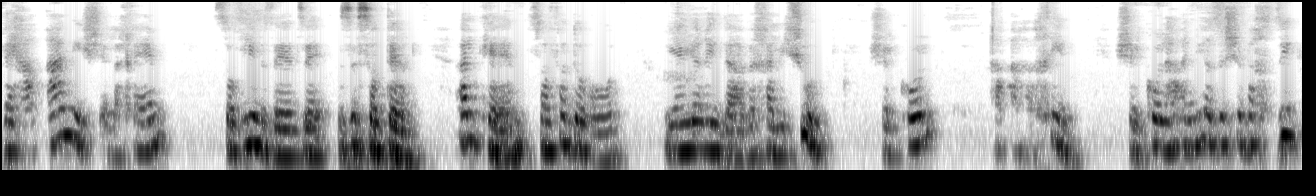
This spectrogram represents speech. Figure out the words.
והאני שלכם סובלים זה את זה, זה סותר. על כן, סוף הדורות יהיה ירידה וחלישות של כל הערכים, של כל האני הזה שמחזיק,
